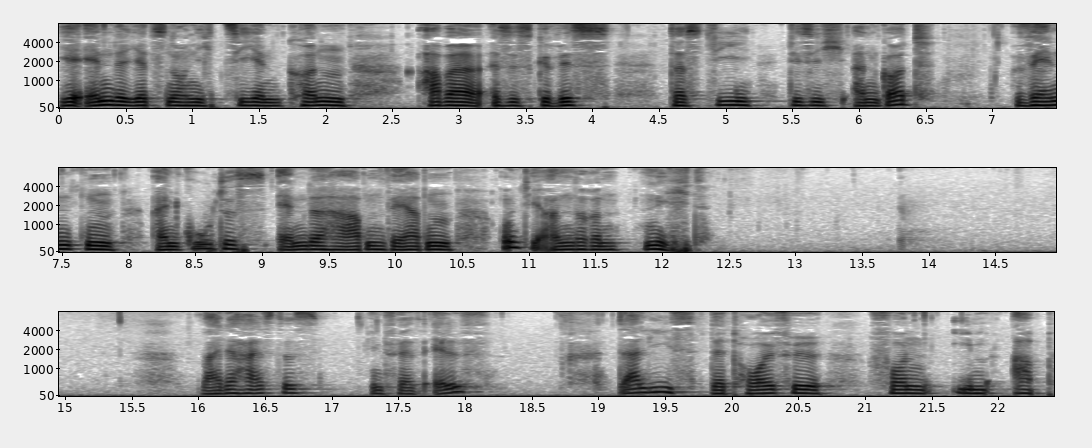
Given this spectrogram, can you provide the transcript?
ihr Ende jetzt noch nicht sehen können, aber es ist gewiss, dass die, die sich an Gott wenden, ein gutes Ende haben werden und die anderen nicht. Weiter heißt es in Vers 11, da ließ der Teufel von ihm ab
